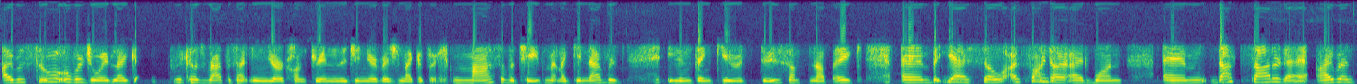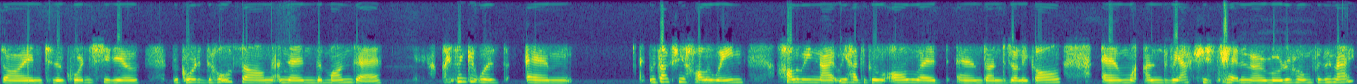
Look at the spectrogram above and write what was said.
I was so overjoyed, like, because representing your country in the junior division, like, it's a massive achievement. Like, you never even think you would do something that big. Um, but yeah, so I found out I had won. Um, that Saturday, I went down to the recording studio, recorded the whole song, and then the Monday, I think it was um, it was actually Halloween. Halloween night, we had to go all the way um, down to Donegal, um, and we actually stayed in our motorhome for the night.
